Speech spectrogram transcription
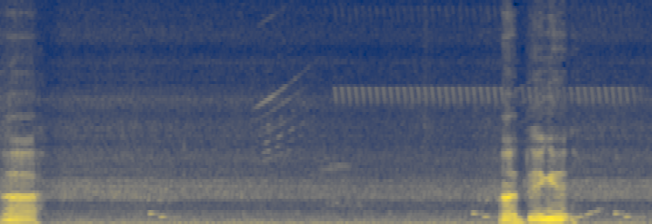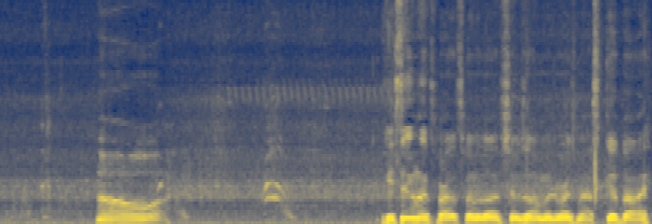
Ah. Ah, dang it. No. Okay, stay next part. Let's spend the shows on Majora's Mask. Goodbye.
